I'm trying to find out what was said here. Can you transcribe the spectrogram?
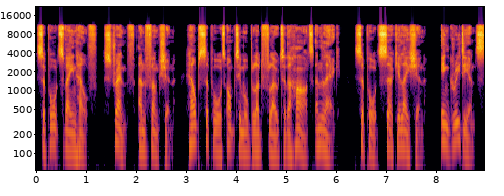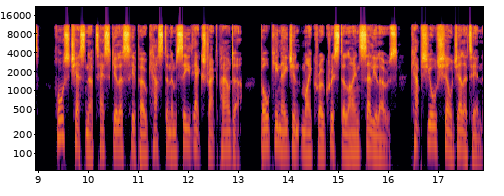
supports vein health, strength and function, helps support optimal blood flow to the heart and leg, supports circulation. Ingredients Horse chestnut Aesculus hippocastanum seed extract powder, bulking agent microcrystalline cellulose, capsule shell gelatin,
